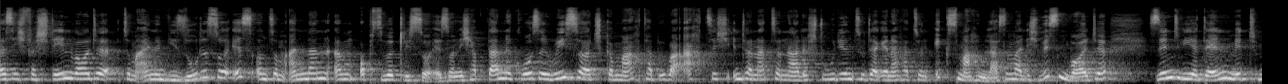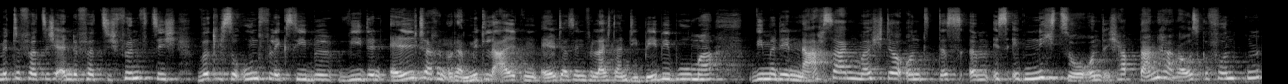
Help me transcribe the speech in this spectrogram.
dass ich verstehen wollte, zum einen, wieso das so ist und zum anderen, ähm, ob es wirklich so ist. Und ich habe dann eine große Research gemacht, habe über 80 internationale Studien zu der Generation X machen lassen, weil ich wissen wollte, sind wir denn mit Mitte 40, Ende 40, 50 wirklich so unflexibel wie den älteren oder mittelalten, älter sind vielleicht dann die Babyboomer, wie man denen nachsagen möchte. Und das ähm, ist eben nicht so. Und ich habe dann herausgefunden,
